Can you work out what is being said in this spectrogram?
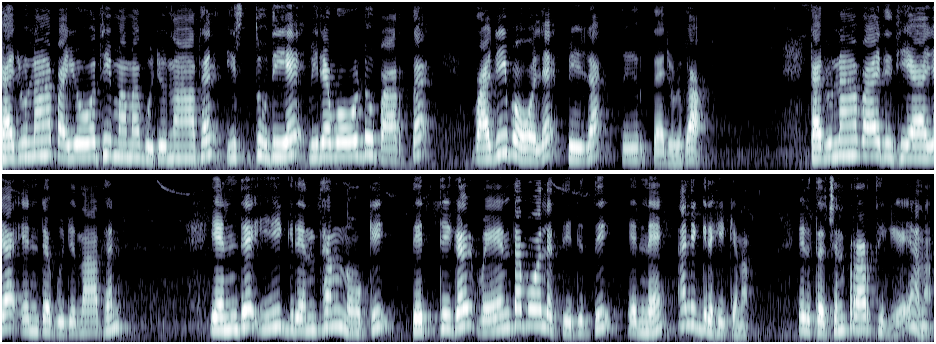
കരുണാപയോധി മമ ഗുരുനാഥൻ ഇസ്തുതിയെ വിരവോടു പാർത്ത വഴി പോലെ പിഴ തീർത്തരുൾക. കരുണാവാരിധിയായ എന്റെ ഗുരുനാഥൻ എന്റെ ഈ ഗ്രന്ഥം നോക്കി തെറ്റുകൾ വേണ്ട പോലെ തിരുത്തി എന്നെ അനുഗ്രഹിക്കണം. എഴുത്തച്ഛൻ പ്രാർത്ഥിക്കുകയാണ്.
